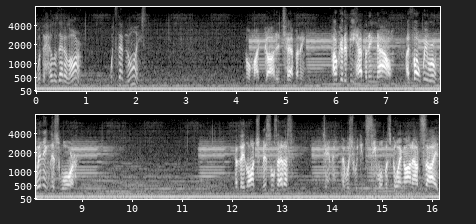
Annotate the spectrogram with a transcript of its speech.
What the hell is that alarm? What's that noise? Oh my god, it's happening. How could it be happening now? I thought we were winning this war. Have they launched missiles at us? Damn it, I wish we could see what was going on outside.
